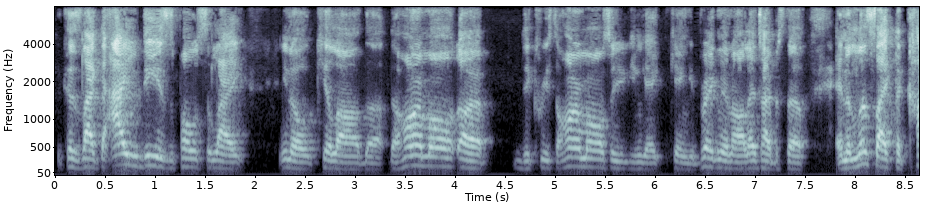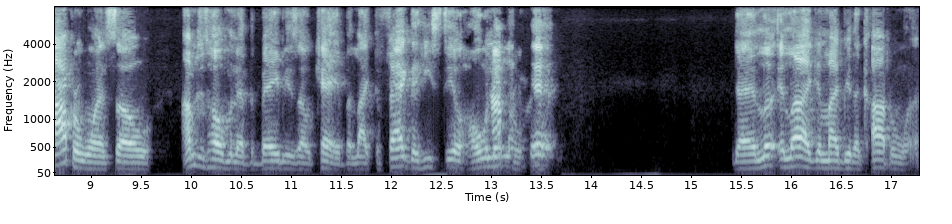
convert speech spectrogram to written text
because like the IUD is supposed to like you know kill all the the hormone uh decrease the hormones so you can get can get pregnant and all that type of stuff. And it looks like the copper one, so I'm just hoping that the baby is okay. But like the fact that he's still holding it like that, yeah, it look it look like it might be the copper one.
